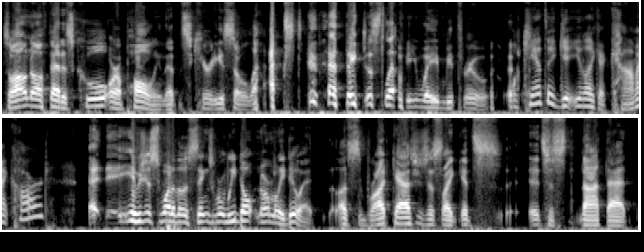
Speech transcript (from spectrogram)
So I don't know if that is cool or appalling that the security is so laxed that they just let me wave me through. well, can't they get you like a Komet card? Uh, it was just one of those things where we don't normally do it. Us broadcasters, just like it's, it's just not that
